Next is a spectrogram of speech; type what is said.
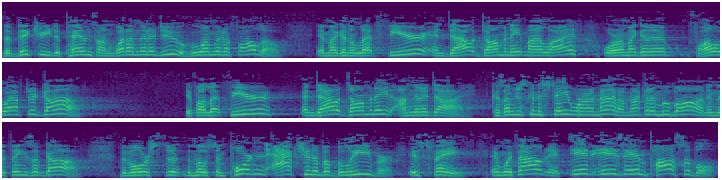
The victory depends on what I'm going to do, who I'm going to follow. Am I going to let fear and doubt dominate my life, or am I going to follow after God? If I let fear and doubt dominate, I'm going to die. Because I'm just going to stay where I'm at. I'm not going to move on in the things of God. The most, the most important action of a believer is faith. And without it, it is impossible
